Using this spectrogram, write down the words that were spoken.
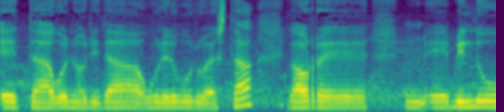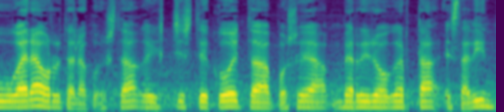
eta bueno hori da gure helburua ezta? Gaur e, e, bildu gara horretarako ezta? Gaitzesteko eta posea berriro gerta ez dadin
